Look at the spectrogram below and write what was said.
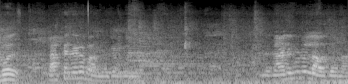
बोल. टाकायचं का गोल्या गाणी कुठं लावतो ना?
